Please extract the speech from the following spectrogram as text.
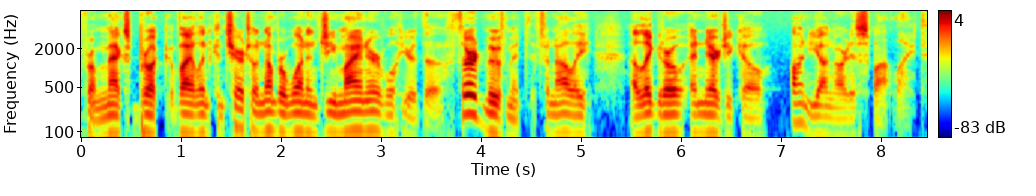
from Max Bruch Violin Concerto Number One in G minor. We'll hear the third movement, the finale Allegro Energico on Young Artist Spotlight.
